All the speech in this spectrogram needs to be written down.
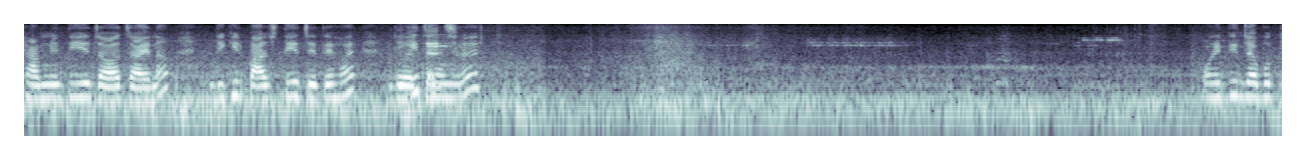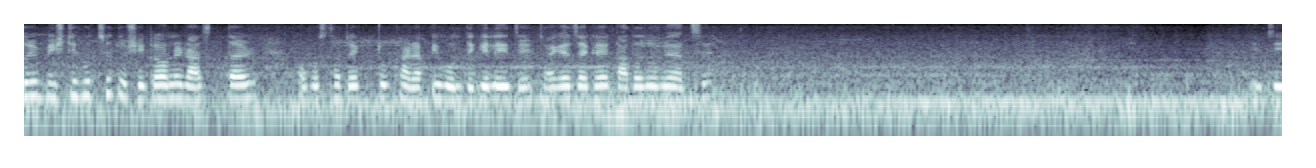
সামনে দিয়ে যাওয়া যায় না। দিঘির পাশ দিয়ে যেতে হয়। আমরা অনেকদিন যাবত ধরে বৃষ্টি হচ্ছে তো সে কারণে রাস্তার অবস্থাটা একটু খারাপই বলতে গেলে যে জায়গায় জায়গায় কাদা জমে আছে। এই যে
